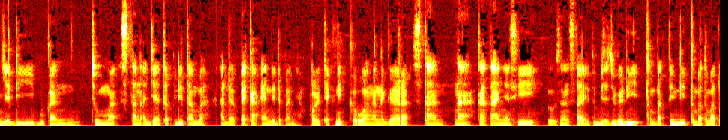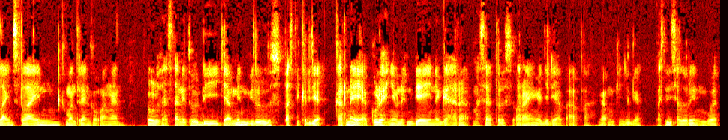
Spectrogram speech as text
Jadi bukan cuma stan aja tapi ditambah ada PKN di depannya Politeknik Keuangan Negara stan. Nah katanya sih lulusan stan itu bisa juga ditempatin di tempat-tempat lain selain Kementerian Keuangan. Lulusan stan itu dijamin begitu lulus pasti kerja. Karena ya kuliahnya udah dibiayai negara masa terus orangnya nggak jadi apa-apa? Nggak mungkin juga. Pasti disalurin buat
